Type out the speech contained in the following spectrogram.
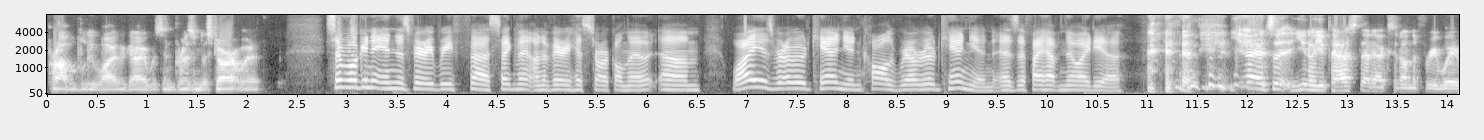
probably why the guy was in prison to start with. So we're going to end this very brief uh, segment on a very historical note. Um, why is railroad canyon called railroad canyon as if i have no idea? Yeah it's a you know you pass that exit on the freeway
